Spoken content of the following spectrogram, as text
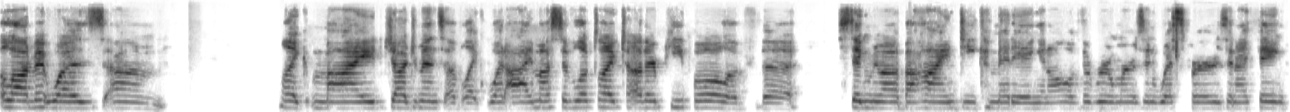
a lot of it was um like my judgments of like what I must have looked like to other people of the stigma behind decommitting and all of the rumors and whispers and I think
